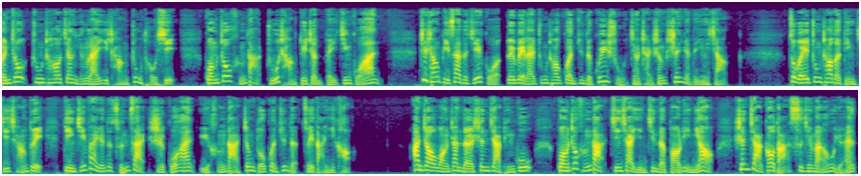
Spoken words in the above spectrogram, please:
本周中超将迎来一场重头戏，广州恒大主场对阵北京国安。这场比赛的结果对未来中超冠军的归属将产生深远的影响。作为中超的顶级强队，顶级外援的存在是国安与恒大争夺冠军的最大依靠。按照网站的身价评估，广州恒大今夏引进的保利尼奥身价高达四千万欧元。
